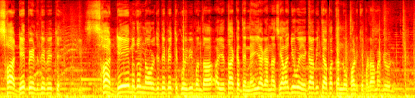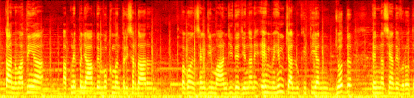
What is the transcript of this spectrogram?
ਸਾਡੇ ਪਿੰਡ ਦੇ ਵਿੱਚ, ਸਾਡੇ ਮਤਲਬ ਨੌਲੇਜ ਦੇ ਵਿੱਚ ਕੋਈ ਵੀ ਬੰਦਾ ਅਜੇ ਤੱਕ ਤੇ ਨਹੀਂ ਹੈਗਾ ਨਸ਼ੇ ਵਾਲਾ। ਜੋ ਹੋਏਗਾ ਵੀ ਤੇ ਆਪਾਂ ਕੰਨੋਂ ਫੜ ਕੇ ਫੜਾਵਾਂਗੇ ਉਹਨੂੰ। ਧੰਨਵਾਦੀ ਹਾਂ ਆਪਣੇ ਪੰਜਾਬ ਦੇ ਮੁੱਖ ਮੰਤਰੀ ਸਰਦਾਰ ਭਗਵੰਤ ਸਿੰਘ ਜੀ ਮਾਨ ਜੀ ਦੇ, ਜਿਨ੍ਹਾਂ ਨੇ ਇਹ ਮੁਹਿੰਮ ਚਾਲੂ ਕੀਤੀ ਆ ਯੁੱਧ ਤੇ ਨਸ਼ਿਆਂ ਦੇ ਵਿਰੁੱਧ।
